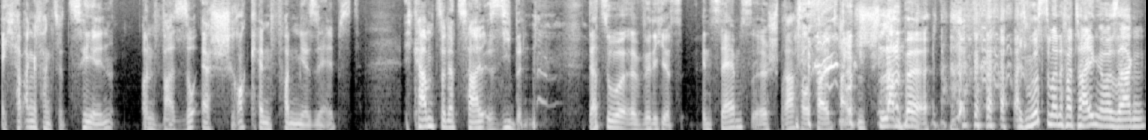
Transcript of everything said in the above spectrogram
ich habe angefangen zu zählen und war so erschrocken von mir selbst. Ich kam zu der Zahl sieben. Dazu äh, würde ich es in Sams äh, Sprachhaushalt halten. Schlampe! Ich musste meine Verteidigung aber sagen,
